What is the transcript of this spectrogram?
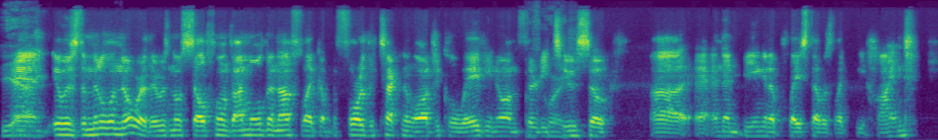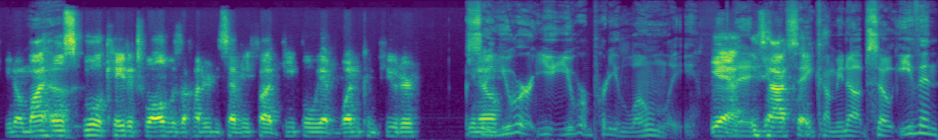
Yeah. And it was the middle of nowhere. There was no cell phones. I'm old enough, like before the technological wave, you know, I'm 32. So, uh, and then being in a place that was like behind, you know, my yeah. whole school K to 12 was 175 people. We had one computer. You so know, you were you, you were pretty lonely. Yeah, exactly. Coming up, so even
